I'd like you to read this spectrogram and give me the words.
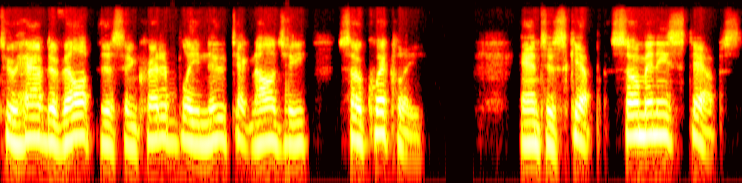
to have developed this incredibly new technology so quickly and to skip so many steps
